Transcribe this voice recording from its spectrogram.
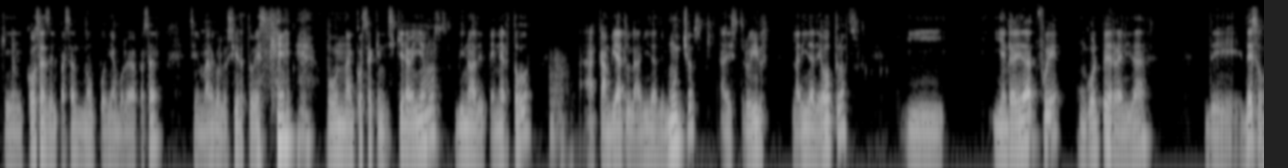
que cosas del pasado no podían volver a pasar. Sin embargo, lo cierto es que una cosa que ni siquiera veíamos vino a detener todo, a cambiar la vida de muchos, a destruir la vida de otros y, en realidad fue un golpe de realidad de, eso,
